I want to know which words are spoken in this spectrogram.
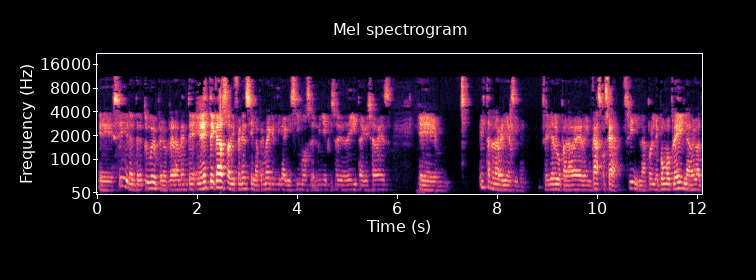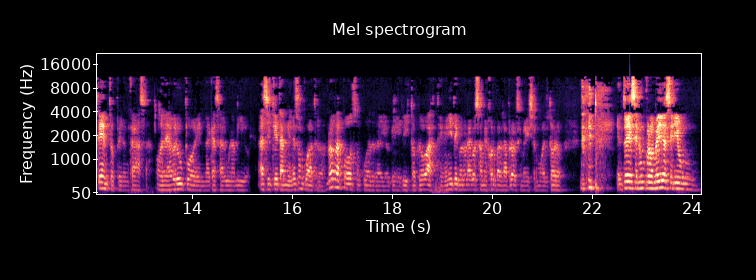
Eh, sí, la entretuve, pero claramente, en este caso, a diferencia de la primera crítica que hicimos, el mini episodio de Ita, que ya ves, eh, esta no la vería en cine. Sería algo para ver en casa. O sea, sí, la- le pongo play y la veo atento, pero en casa. O de a grupo en la casa de algún amigo. Así que también es un 4. No rasposo 4 ahí, ok, listo, aprobaste. Venite con una cosa mejor para la próxima, Guillermo del Toro. Entonces, en un promedio sería un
